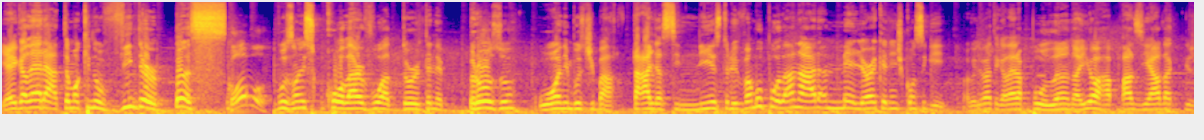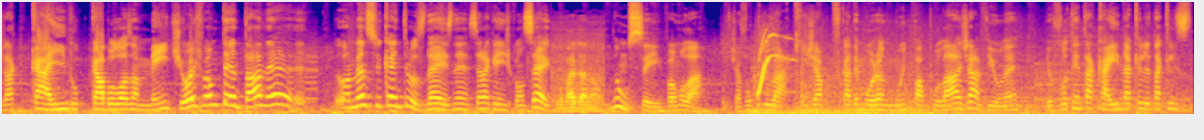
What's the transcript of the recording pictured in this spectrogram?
E aí galera, estamos aqui no Vinderbus. Como? Busão escolar voador tenebroso, o ônibus de batalha sinistro e vamos pular na área melhor que a gente conseguir. O bagulho vai ter galera pulando aí, ó, rapaziada já caindo cabulosamente. Hoje vamos tentar, né, pelo menos ficar entre os 10, né? Será que a gente consegue? Não vai dar não. Não sei, vamos lá. Já vou pular aqui, já ficar demorando muito pra pular, já viu, né? Eu vou tentar cair naquele, naqueles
